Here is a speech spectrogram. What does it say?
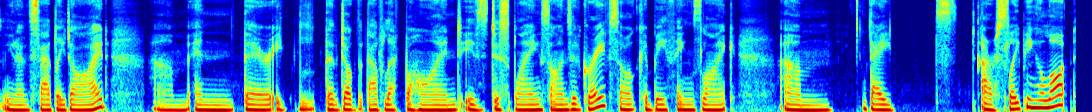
you know, sadly died, um, and their the dog that they've left behind is displaying signs of grief. So it could be things like um, they are sleeping a lot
